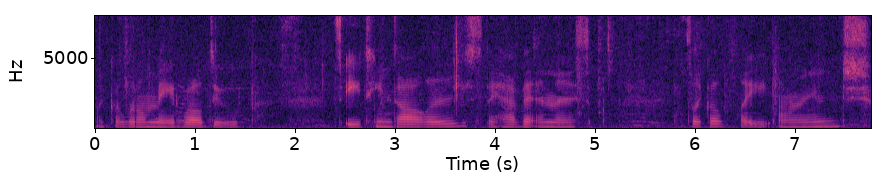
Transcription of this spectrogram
Like a little Madewell dupe. It's $18. They have it in this, it's like a light orange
